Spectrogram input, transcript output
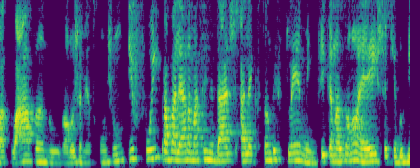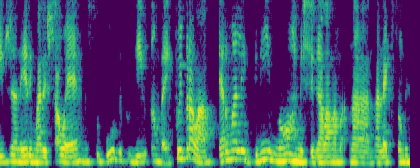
atuava no, no alojamento conjunto, e fui trabalhar na maternidade Alexander Fleming, fica na Zona Oeste, aqui do Rio de Janeiro, em Marechal Hermes, subúrbio do Rio também. Fui para lá. Era uma alegria enorme chegar lá na, na, na Alexander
